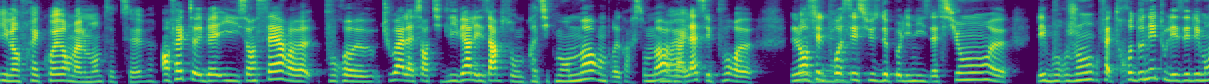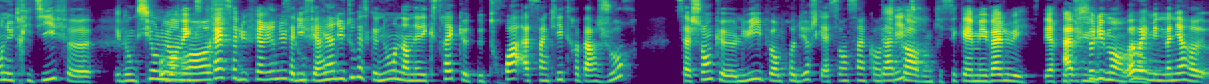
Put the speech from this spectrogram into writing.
Il en ferait quoi normalement de cette sève? En fait, eh ben, il s'en sert euh, pour, euh, tu vois, à la sortie de l'hiver, les arbres sont pratiquement morts, on pourrait croire qu'ils sont morts. là, c'est pour euh, lancer le processus de pollinisation, les bourgeons, en fait, redonner tous les éléments nutritifs. Et donc, si on lui en extrait, ça lui fait rien du tout Ça lui fait rien du tout parce que nous, on en extrait que de 3 à 5 litres par jour sachant que lui, il peut en produire jusqu'à 150 litres. D'accord, donc c'est quand même évalué. Absolument, oui, mais de manière, euh,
